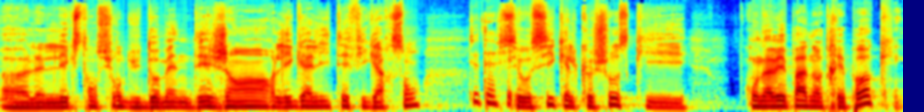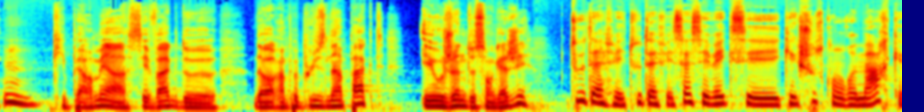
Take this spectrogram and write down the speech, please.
euh, l'extension du domaine des genres, l'égalité filles-garçons. Tout à fait. C'est aussi quelque chose qui qu'on n'avait pas à notre époque, mm. qui permet à ces vagues de d'avoir un peu plus d'impact et aux jeunes de s'engager. Tout à fait, tout à fait. Ça, c'est vrai que c'est quelque chose qu'on remarque.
